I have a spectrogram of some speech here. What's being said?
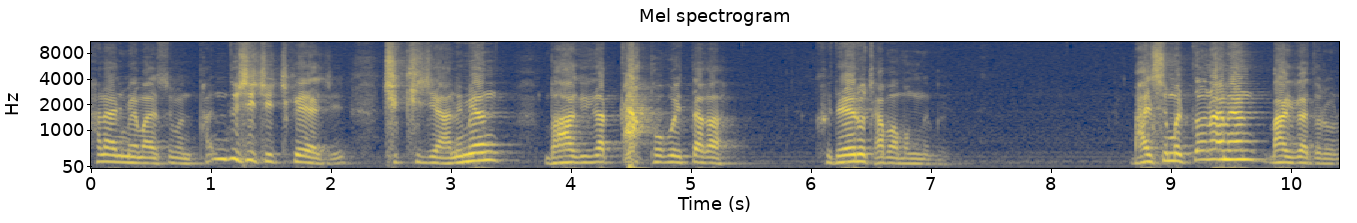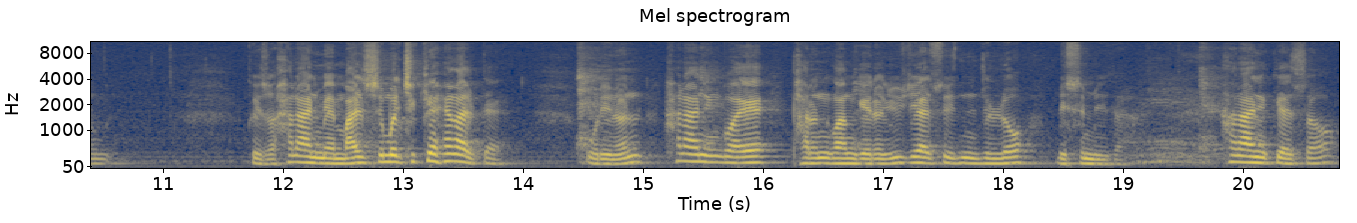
하나님의 말씀은 반드시 지켜야지. 지키지 않으면 마귀가 딱 보고 있다가 그대로 잡아먹는 거예요. 말씀을 떠나면 마귀가 들어오는 거예요. 그래서 하나님의 말씀을 지켜 행할 때 우리는 하나님과의 바른 관계를 유지할 수 있는 줄로 믿습니다. 하나님께서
